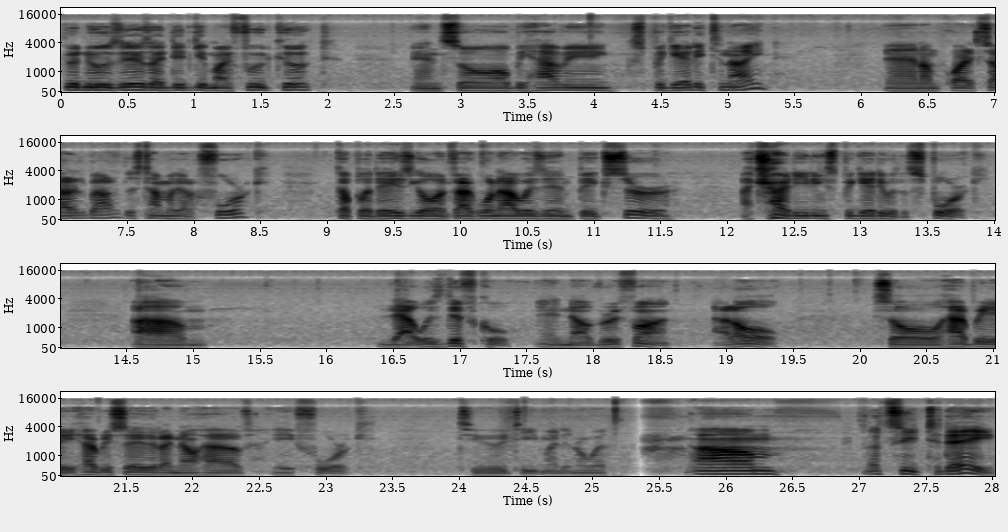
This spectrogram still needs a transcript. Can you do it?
good news is I did get my food cooked and so I'll be having spaghetti tonight and I'm quite excited about it. This time I got a fork. A couple of days ago, in fact when I was in Big Sur, I tried eating spaghetti with a spork. Um, that was difficult and not very fun at all. So happy happy to say that I now have a fork to, to eat my dinner with. Um, let's see, today,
